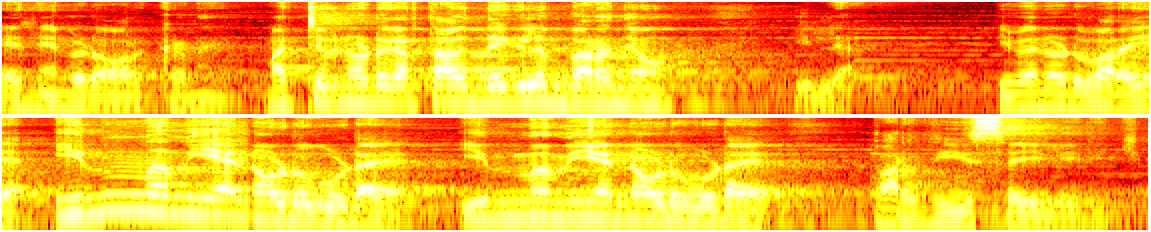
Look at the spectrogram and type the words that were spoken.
എന്നെ കൂടെ ഓർക്കണേ. മറ്റവനോട് കർത്താവ് എന്തെങ്കിലും പറഞ്ഞോ? ഇല്ല. ഇവനോട് പറയുക ഇന്ന് നീ എന്നോടുകൂടെ ഇന്ന് നീ എന്നോടുകൂടെ പർദീസയിലിരിക്കും.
